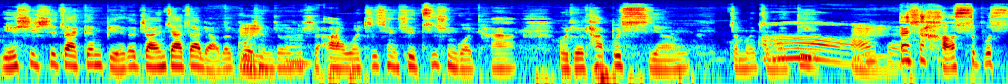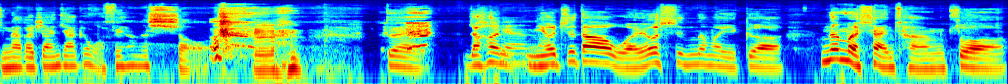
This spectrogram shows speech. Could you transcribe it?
也许是在跟别的专家在聊的过程中，就是啊，我之前去咨询过他，我觉得他不行，怎么怎么地。但是好死不死，那个专家跟我非常的熟。对，然后你又知道我又是那么一个那么擅长做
